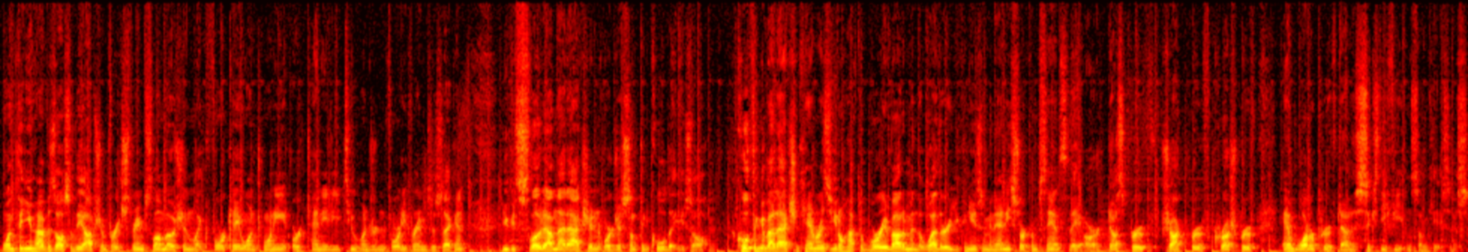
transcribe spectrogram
One thing you have is also the option for extreme slow motion like 4K 120 or 1080 240 frames a second. You could slow down that action or just something cool that you saw. Cool thing about action cameras, you don't have to worry about them in the weather. You can use them in any circumstance. They are dustproof, shockproof, crushproof, and waterproof down to 60 feet in some cases.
